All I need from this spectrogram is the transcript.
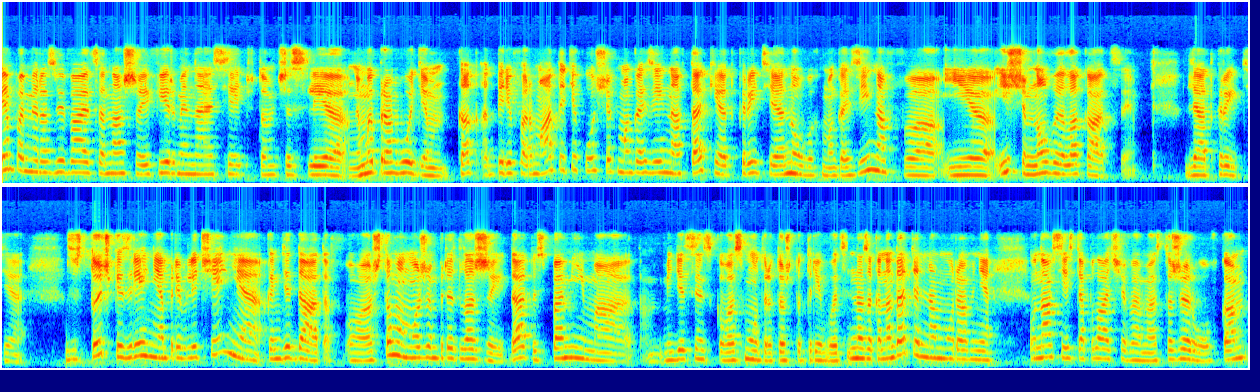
темпами развивается наша фирменная сеть в том числе. Мы проводим как переформаты текущих магазинов, так и открытие новых магазинов э, и ищем новые локации для открытия. С точки зрения привлечения кандидатов, э, что мы можем предложить? Да? То есть помимо там, медицинского осмотра, то, что требуется на законодательном уровне, у нас есть оплачиваемая стажировка,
